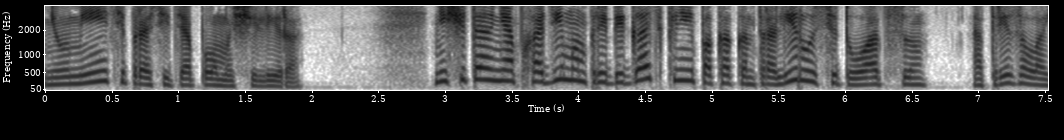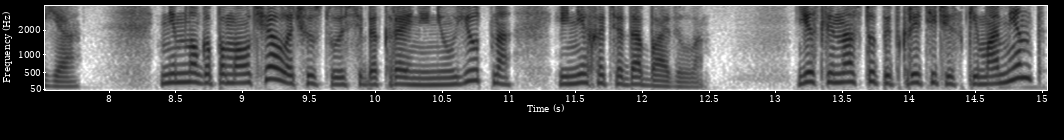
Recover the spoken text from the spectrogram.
«Не умеете просить о помощи, Лира?» «Не считаю необходимым прибегать к ней, пока контролирую ситуацию», — отрезала я. Немного помолчала, чувствуя себя крайне неуютно, и нехотя добавила. «Если наступит критический момент,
